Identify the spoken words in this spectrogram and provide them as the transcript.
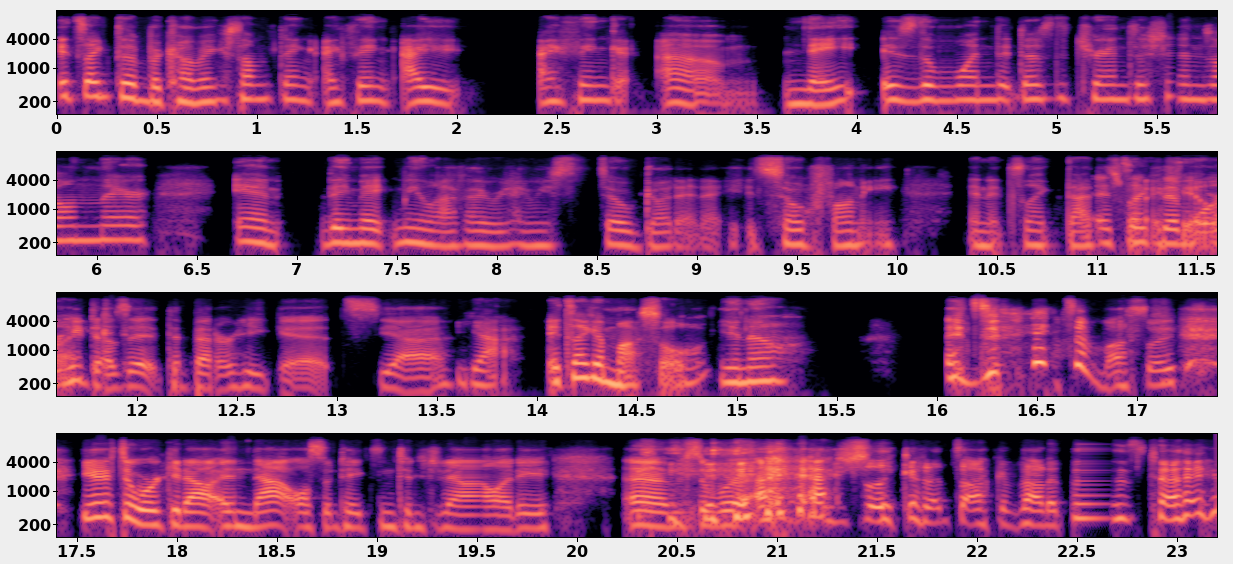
It's like the becoming something. I think I I think um Nate is the one that does the transitions on there and they make me laugh every time. He's so good at it. It's so funny. And it's like that's it's like I the more he does it, the better he gets. Yeah. Yeah. It's like a muscle, you know? It's it's a muscle. You have to work it out, and that also takes intentionality. Um, so we're actually gonna talk about it this time.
